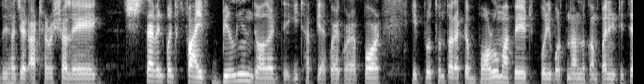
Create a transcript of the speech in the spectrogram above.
দুই হাজার আঠারো সালে seven point five billion dollar দিয়ে গিট হাবকে অ্যাকোয়ার করার পর, এই প্রথম তার একটা বড় মাপের পরিবর্তন আনলো কোম্পানিটিতে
